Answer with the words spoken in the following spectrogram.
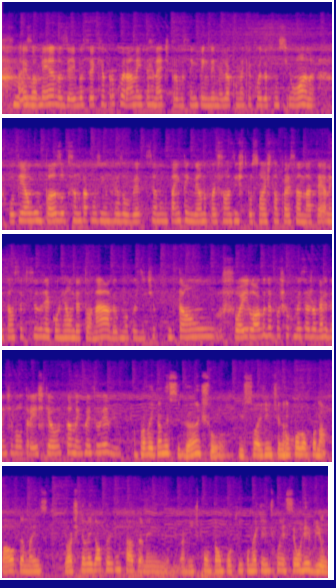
mais ou menos, e aí você quer procurar na internet para você entender melhor como é que a coisa funciona, ou tem algum puzzle que você não tá conseguindo resolver porque você não tá entendendo quais são as instruções que estão aparecendo na tela, então você precisa recorrer a um detonado, alguma coisa do tipo. Então foi logo depois que eu comecei a jogar Resident Evil 3 que eu também conheci o review. Aproveitando esse gancho, isso a gente não colocou na pauta, mas eu acho que é legal perguntar também, a gente contar um pouquinho como é que a gente conheceu o review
